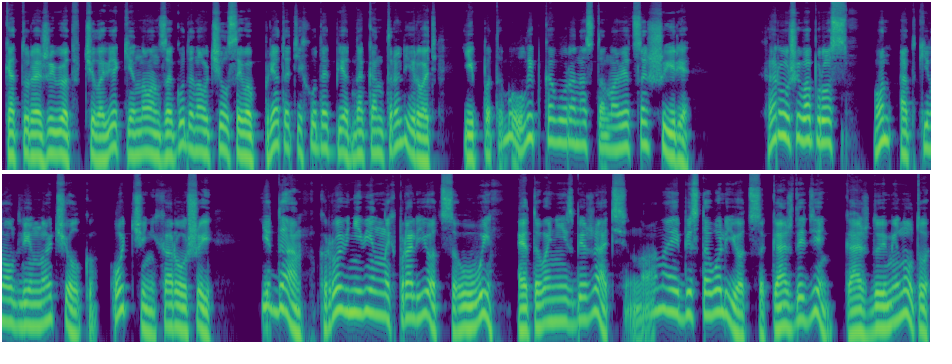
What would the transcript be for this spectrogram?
которое живет в человеке, но он за годы научился его прятать и худо-бедно контролировать, и потому улыбка ворона становится шире. Хороший вопрос. Он откинул длинную челку. Очень хороший. И да, кровь невинных прольется, увы, этого не избежать, но она и без того льется каждый день, каждую минуту.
